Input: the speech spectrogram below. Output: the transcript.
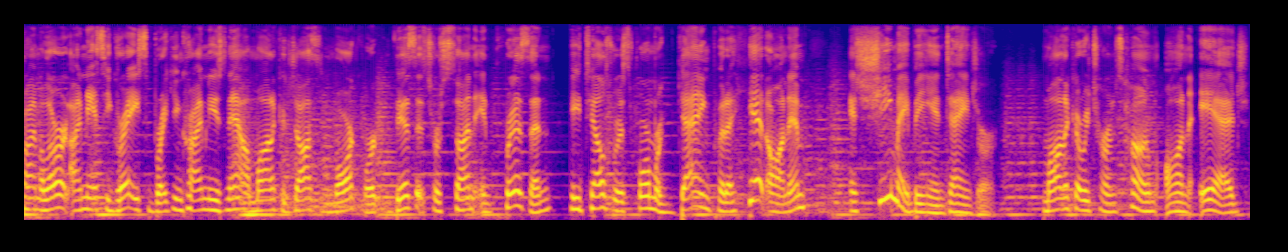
Crime Alert, I'm Nancy Grace. Breaking crime news now. Monica Johnson Markwork visits her son in prison. He tells her his former gang put a hit on him and she may be in danger. Monica returns home on edge.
